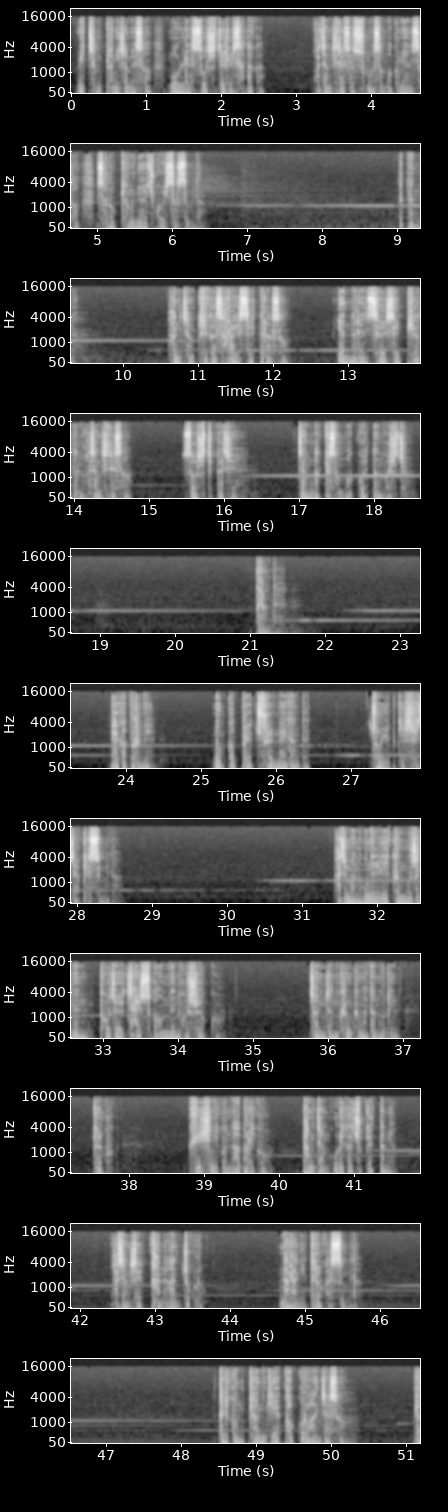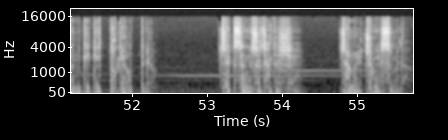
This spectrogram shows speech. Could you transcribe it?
위층 편의점에서 몰래 소시지를 사다가 화장실에서 숨어서 먹으면서 서로 격려해주고 있었습니다. 그땐 한창 기가 살아있을 때라서 옛날엔 슬슬 피하던 화장실에서 소시지까지 짱 박혀서 먹고 있던 것이죠. 그런데 배가 부르니 눈꺼풀에 줄을 매단 듯 졸립기 시작했습니다. 하지만 오늘 이 근무지는 도저히 잘 수가 없는 곳이었고 전전긍긍하던 우린 결국 귀신이고 나발이고 당장 우리가 죽겠다며 화장실 칸 안쪽으로 나란히 들어갔습니다. 그리곤 변기에 거꾸로 앉아서 변기 뒤 턱에 엎드려 책상에서 자듯이 잠을 청했습니다.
